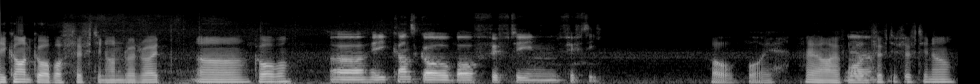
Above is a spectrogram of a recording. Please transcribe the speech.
He can't go above 1500, right, uh, Corvo? Uh, he can't go above 1550. Oh boy. Yeah, I have more Yeah. than 50-50 now.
